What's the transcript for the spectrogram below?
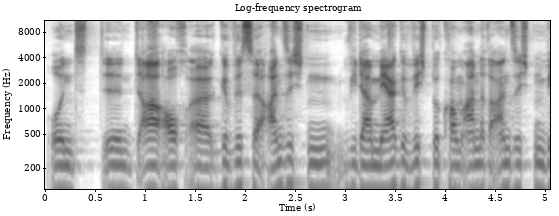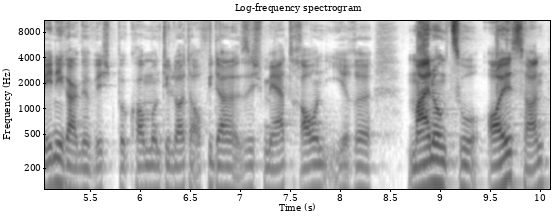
und äh, da auch äh, gewisse Ansichten wieder mehr Gewicht bekommen, andere Ansichten weniger Gewicht bekommen und die Leute auch wieder sich mehr trauen, ihre Meinung zu äußern.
